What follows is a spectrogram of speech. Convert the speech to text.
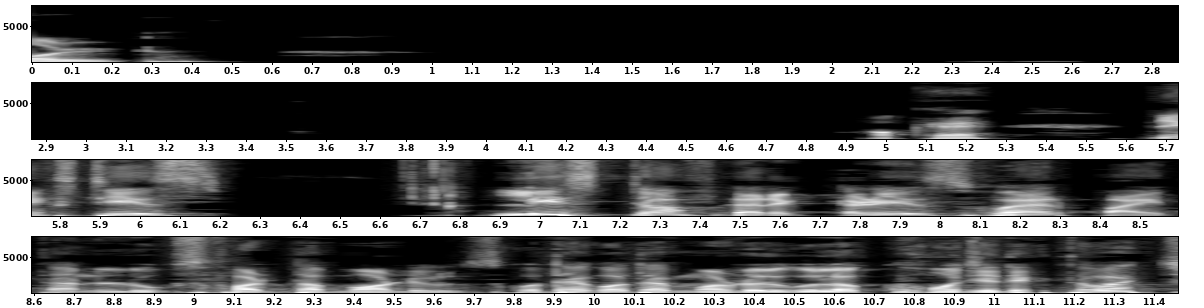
old okay? Next is, list of directories where python looks for the modules. কোথায় কোথায় মডিউলগুলো খোঁজে, দেখতে পাচ্ছ?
